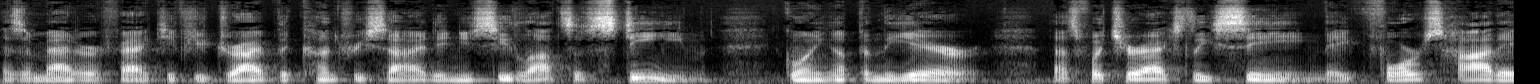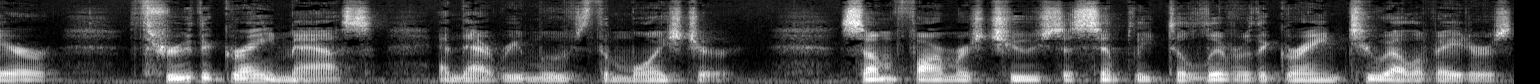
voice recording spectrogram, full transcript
As a matter of fact, if you drive the countryside and you see lots of steam going up in the air, that's what you're actually seeing. They force hot air through the grain mass, and that removes the moisture. Some farmers choose to simply deliver the grain to elevators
